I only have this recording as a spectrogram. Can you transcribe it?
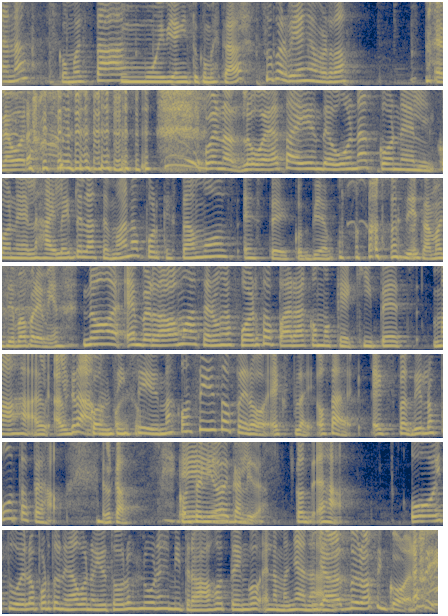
Mariana, ¿cómo estás? Muy bien, ¿y tú cómo estás? Súper bien, en verdad. Elabora. bueno, lo voy a traer de una con el, con el highlight de la semana porque estamos este, con tiempo. sí, estamos tiempo premio. No, en verdad vamos a hacer un esfuerzo para como que keep it más al, al grano. pues. Conciso. Sí, más conciso, pero explain, o sea, expandir los puntos, pero ajá, el caso. Contenido Eh, de calidad. cont- ajá. Hoy tuve la oportunidad, bueno, yo todos los lunes en mi trabajo tengo en la mañana. Ya duró cinco horas.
